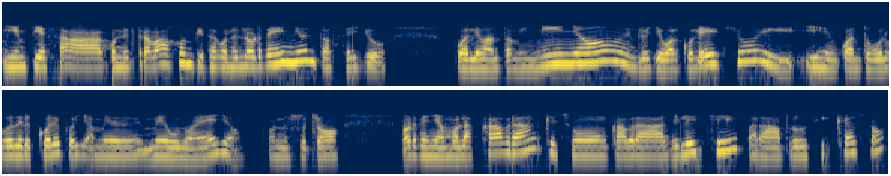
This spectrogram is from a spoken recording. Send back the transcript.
empieza con el trabajo, empieza con el ordeño, entonces yo pues levanto a mis niños, los llevo al colegio y, en cuanto vuelvo del cole pues ya me, me uno a ellos. Pues nosotros ordeñamos las cabras, que son cabras de leche para producir queso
